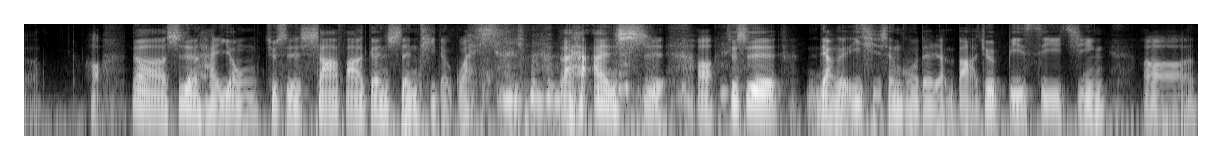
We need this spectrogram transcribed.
了。好，那诗人还用就是沙发跟身体的关系 来暗示啊，就是两个一起生活的人吧，就彼此已经啊、呃、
